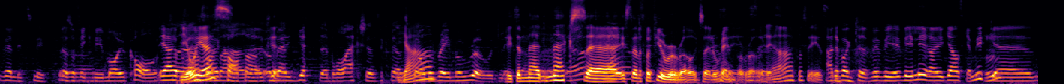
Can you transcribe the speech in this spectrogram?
väldigt snyggt. Och så fick vi Mario Kart. Ja, eh, Jo, så yes. här, Mario Kart, Och med en jättebra actionsekvens Ja. på The Rainbow Road. Liksom. Lite Mad Mm, Max, ja. eh, Ja, istället för. Fury Road så är det Precis, Rainbow Road. precis. Ja, precis. Ja, det var kul. Vi, vi, vi lirar ju ganska mycket Mm.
